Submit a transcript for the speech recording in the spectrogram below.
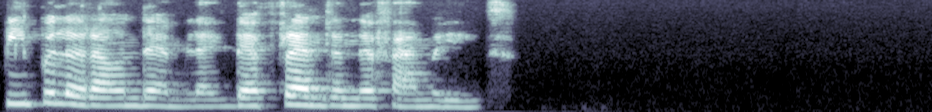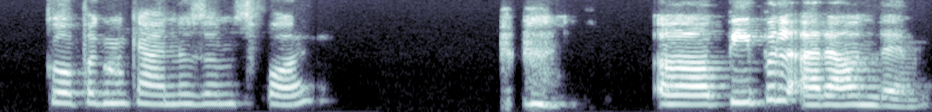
people around them, like their friends and their families? Coping mechanisms for uh, people around them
